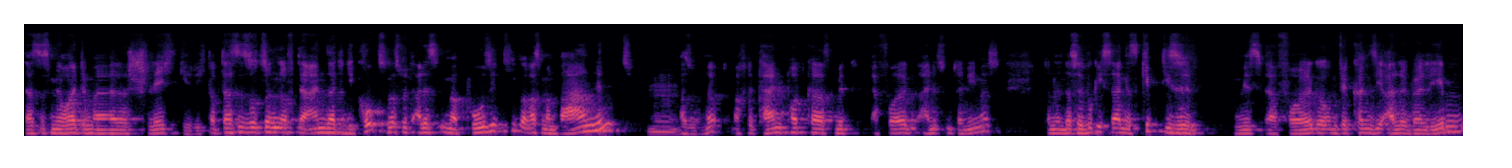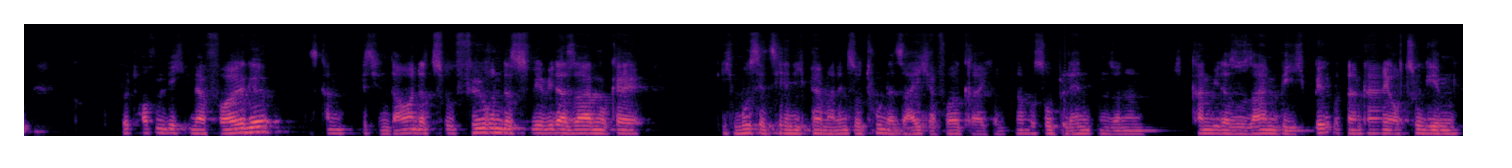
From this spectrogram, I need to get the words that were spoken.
dass es mir heute mal schlecht geht. Ich glaube, das ist sozusagen auf der einen Seite die Krux und das wird alles immer positiver, was man wahrnimmt. Mhm. Also ne, ich mache keinen Podcast mit Erfolgen eines Unternehmers, sondern dass wir wirklich sagen, es gibt diese Misserfolge und wir können sie alle überleben. Wird hoffentlich in der Folge, das kann ein bisschen dauern, dazu führen, dass wir wieder sagen, okay, ich muss jetzt hier nicht permanent so tun, als sei ich erfolgreich und man muss so blenden, sondern ich kann wieder so sein, wie ich bin und dann kann ich auch zugeben,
